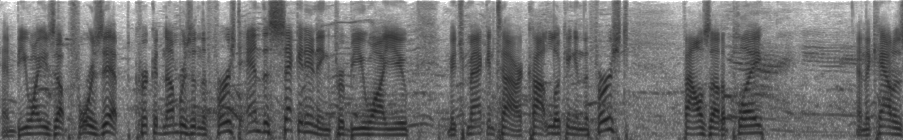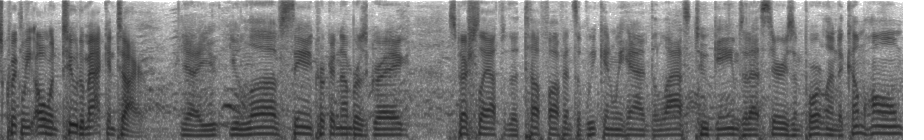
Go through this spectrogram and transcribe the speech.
And BYU's up four zip. Crooked numbers in the first and the second inning for BYU. Mitch McIntyre caught looking in the first, fouls out of play, and the count is quickly 0-2 to McIntyre. Yeah, you, you love seeing crooked numbers, Greg, especially after the tough offensive weekend we had the last two games of that series in Portland. To come home,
